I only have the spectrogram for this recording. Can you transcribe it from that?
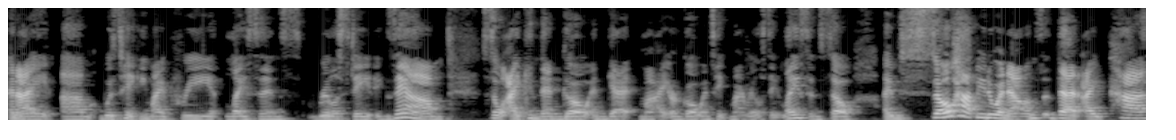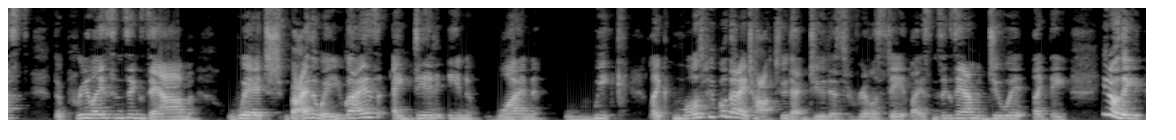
And I um, was taking my pre license real estate exam so I can then go and get my or go and take my real estate license. So I'm so happy to announce that I passed the pre license exam, which, by the way, you guys, I did in one week. Like most people that I talk to that do this real estate license exam do it like they, you know, they,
